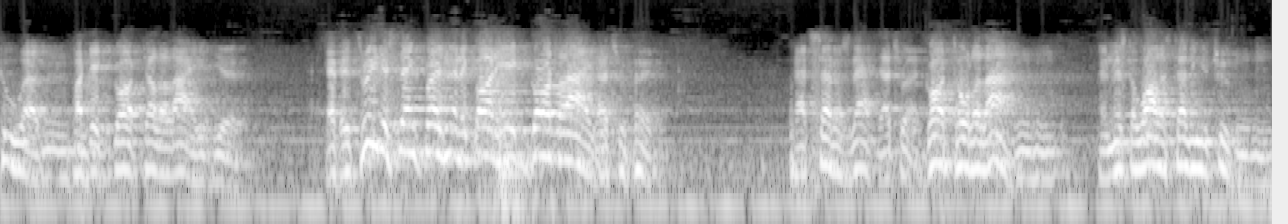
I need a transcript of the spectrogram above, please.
two was. Mhm. Or did God tell a lie here? Yes. If there's three distinct persons in the Godhead, God lied. That's right. That settles that. That's right. God told a lie. Mm-hmm. And Mr. Wallace telling the truth. Mm-hmm.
